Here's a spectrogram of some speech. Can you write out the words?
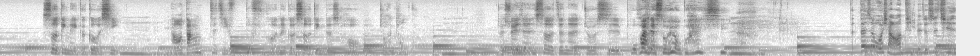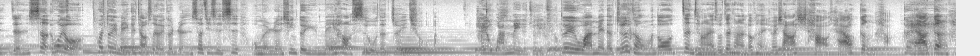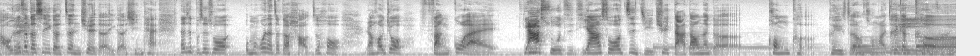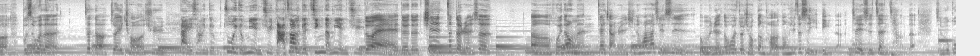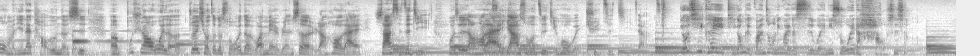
设定了一个个性，嗯，然后当自己不符合那个设定的时候，就很痛苦。所以人设真的就是破坏了所有关系。嗯，但是我想要提的就是，其实人设会有会对每一个角色有一个人设，其实是我们人性对于美好事物的追求吧，还有完美的追求。对于完美的，就是可能我们都正常来说，正常人都可能会想要好，还要更好，对，还要更好。我觉得这个是一个正确的一个心态，但是不是说我们为了这个好之后，然后就反过来。压缩自己，压缩自己去达到那个空壳，可以这样说吗？这个壳不是为了这个追求而去戴上一个，做一个面具，打造一个金的面具。对对对，其实这个人设。呃，回到我们在讲人性的话，它其实是我们人都会追求更好的东西，这是一定的，这也是正常的。只不过我们今天在讨论的是，呃，不需要为了追求这个所谓的完美人设，然后来杀死自己，或是然后来压缩自己或委屈自己这样子。尤其可以提供给观众另外一个思维：你所谓的好是什么？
